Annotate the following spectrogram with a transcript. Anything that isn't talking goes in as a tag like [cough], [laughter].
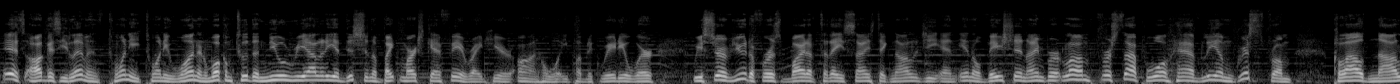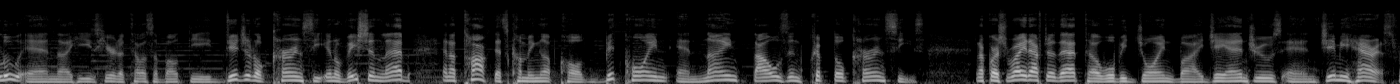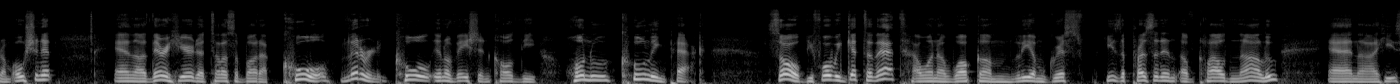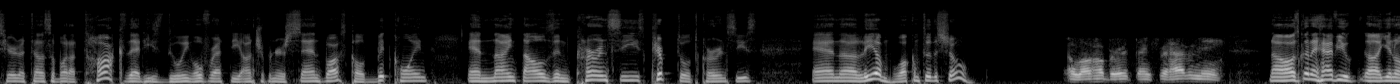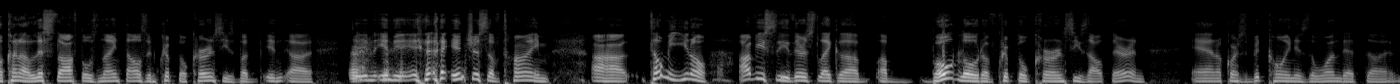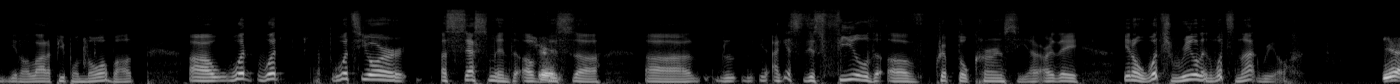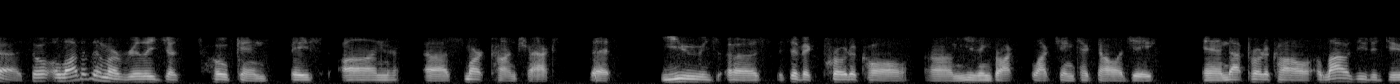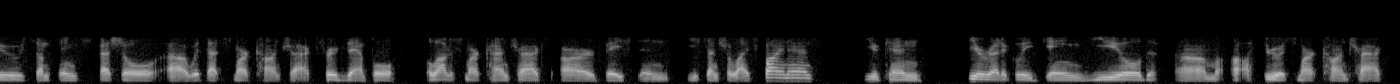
It's August 11th, 2021, and welcome to the new reality edition of Bytemarks Cafe right here on Hawaii Public Radio, where we serve you the first bite of today's science, technology, and innovation. I'm Burt Lum. First up, we'll have Liam Grist from Cloud Nalu, and uh, he's here to tell us about the Digital Currency Innovation Lab and a talk that's coming up called Bitcoin and 9,000 Cryptocurrencies. And of course, right after that, uh, we'll be joined by Jay Andrews and Jimmy Harris from Oceanit. And uh, they're here to tell us about a cool, literally cool innovation called the Honu Cooling Pack. So before we get to that, I want to welcome Liam Grist. He's the president of Cloud Nalu and uh, he's here to tell us about a talk that he's doing over at the Entrepreneur Sandbox called Bitcoin and 9,000 currencies, cryptocurrencies. And uh, Liam, welcome to the show. Aloha, Burt. Thanks for having me. Now, I was going to have you, uh, you know, kind of list off those 9,000 cryptocurrencies, but in, uh, in, in the [laughs] interest of time, uh, tell me, you know, obviously there's like a, a boatload of cryptocurrencies out there, and and of course Bitcoin is the one that uh, you know a lot of people know about. Uh, what what what's your assessment of sure. this? Uh, uh, I guess this field of cryptocurrency are they, you know, what's real and what's not real? Yeah, so a lot of them are really just tokens based on uh, smart contracts that use a specific protocol um, using blockchain technology and that protocol allows you to do something special uh, with that smart contract. For example, a lot of smart contracts are based in decentralized finance. You can theoretically gain yield um, uh, through a smart contract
